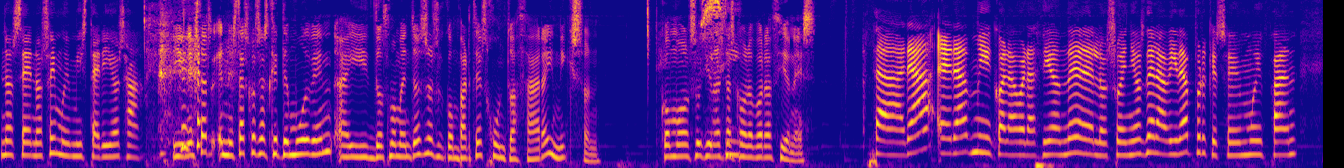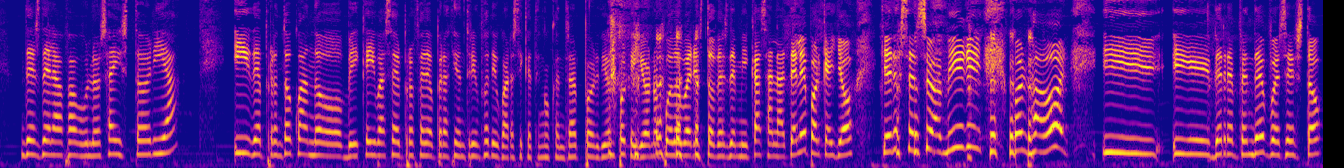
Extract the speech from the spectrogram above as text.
No sé, no soy muy misteriosa. Y en estas, en estas cosas que te mueven hay dos momentos en los que compartes junto a Zara y Nixon. ¿Cómo surgieron estas colaboraciones? Zahara era mi colaboración de los sueños de la vida porque soy muy fan desde la fabulosa historia. Y de pronto cuando vi que iba a ser profe de Operación Triunfo digo ahora sí que tengo que entrar por Dios porque yo no puedo ver esto desde mi casa en la tele porque yo quiero ser su amigui, por favor y, y de repente pues esto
